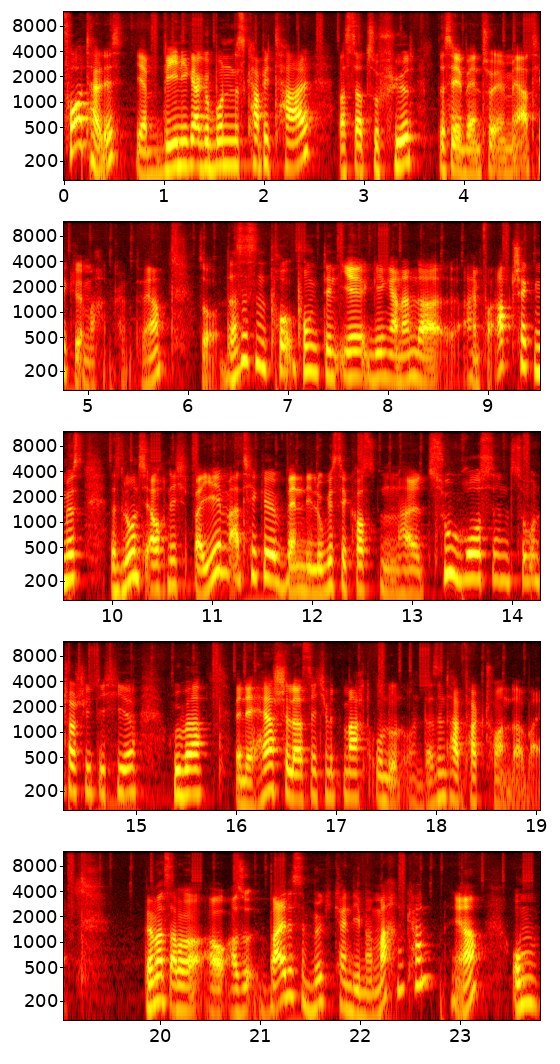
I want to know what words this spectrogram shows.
Vorteil ist, ihr habt weniger gebundenes Kapital, was dazu führt, dass ihr eventuell mehr Artikel machen könnt. Ja? So, das ist ein Punkt, den ihr gegeneinander einfach abchecken müsst. Das lohnt sich auch nicht bei jedem Artikel, wenn die Logistikkosten halt zu groß sind, zu unterschiedlich hier rüber, wenn der Hersteller es nicht mitmacht und und und. Da sind halt Faktoren dabei. Wenn man es aber auch, also beides sind Möglichkeiten, die man machen kann, ja, um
